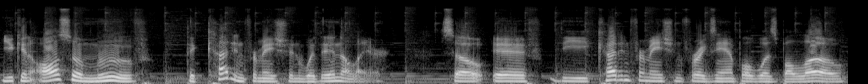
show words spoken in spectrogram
you can also move the cut information within a layer. So if the cut information, for example, was below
